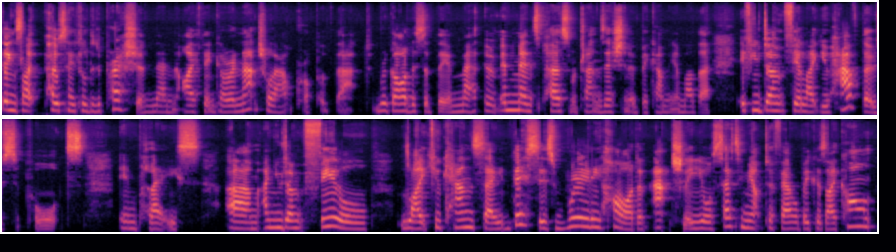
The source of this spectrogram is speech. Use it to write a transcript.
things like postnatal depression, then I think are a natural outcrop of that, regardless of the Im- immense personal transition of becoming a mother. If you don't feel like you have those supports in place um, and you don't feel like you can say, this is really hard, and actually you're setting me up to fail because I can't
